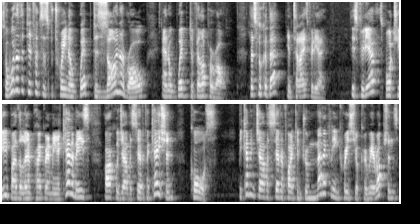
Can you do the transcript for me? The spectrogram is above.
So what are the differences between a web designer role and a web developer role? Let's look at that in today's video. This video is brought to you by the Learn Programming Academy's Oracle Java Certification course. Becoming Java certified can dramatically increase your career options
